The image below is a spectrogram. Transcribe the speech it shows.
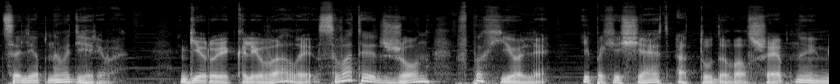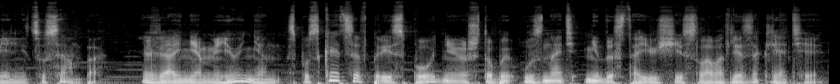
целебного дерева. Герои Калевалы сватают жен в Пахьоле и похищают оттуда волшебную мельницу Сампа – Вайням Йонин спускается в преисподнюю, чтобы узнать недостающие слова для заклятия –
